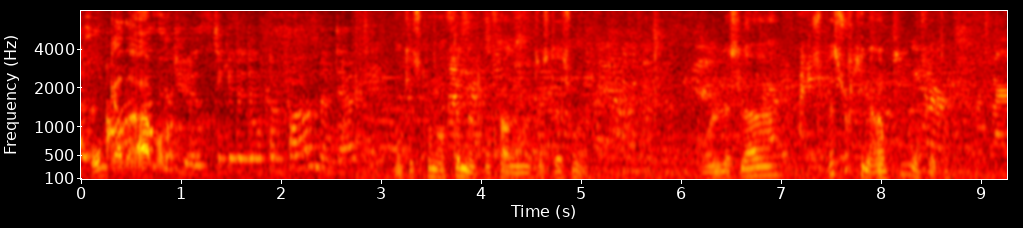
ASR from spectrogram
Gros cadavre. qu'est-ce qu'on en fait de notre confrère de motostation là On le laisse là Je suis pas sûr qu'il a un pouls en fait. hein.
